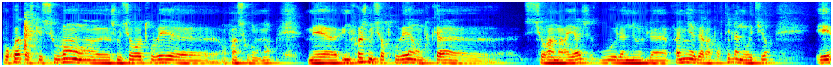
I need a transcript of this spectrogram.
Pourquoi? Parce que souvent, euh, je me suis retrouvé, euh, enfin souvent non, mais une fois je me suis retrouvé en tout cas sur un mariage où la, la, famille avait rapporté de la nourriture et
